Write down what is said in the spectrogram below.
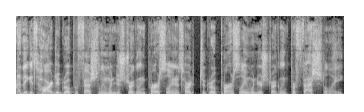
I think it's hard to grow professionally when you're struggling personally, and it's hard to grow personally when you're struggling professionally.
